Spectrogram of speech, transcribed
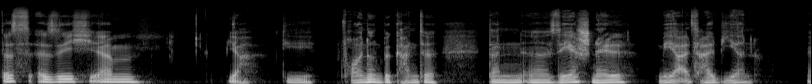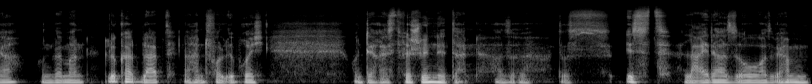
dass sich, ähm, ja, die Freunde und Bekannte dann, äh, sehr schnell mehr als halbieren, ja? Und wenn man Glück hat, bleibt 'ne Handvoll übrig und der Rest verschwindet dann. Also, das ist leider so. Also, wir haben,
